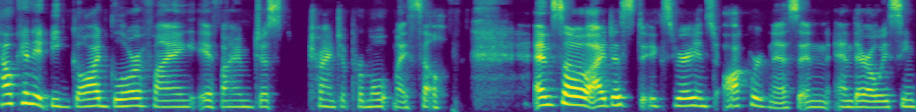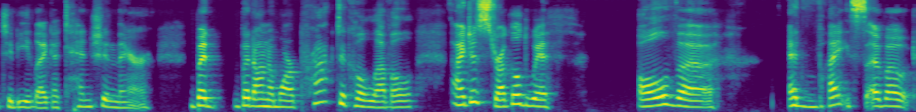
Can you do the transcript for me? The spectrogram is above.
how can it be god glorifying if i'm just trying to promote myself? And so i just experienced awkwardness and and there always seemed to be like a tension there but but on a more practical level i just struggled with all the advice about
